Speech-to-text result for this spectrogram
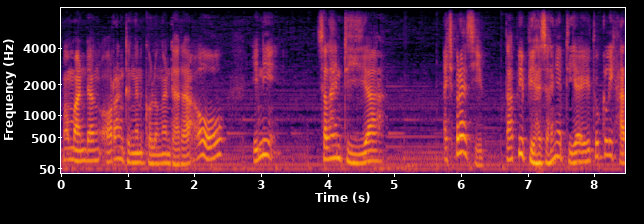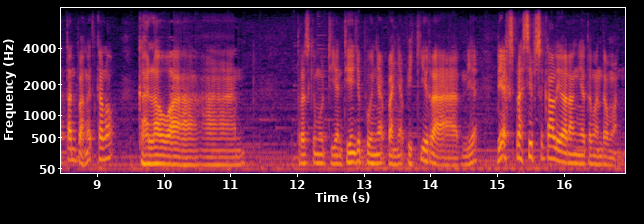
memandang orang dengan golongan darah O ini selain dia ekspresif, tapi biasanya dia itu kelihatan banget kalau galauan. Terus kemudian dia punya banyak pikiran, ya. Dia ekspresif sekali orangnya, teman-teman.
